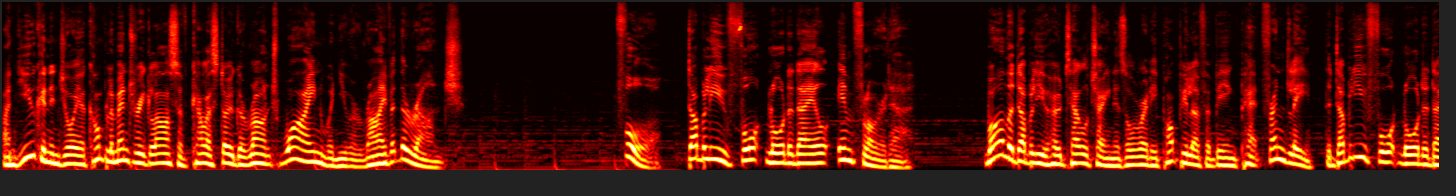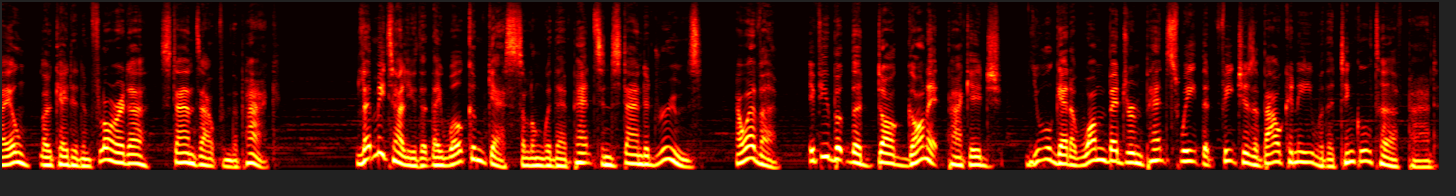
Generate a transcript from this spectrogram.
And you can enjoy a complimentary glass of Calistoga Ranch wine when you arrive at the ranch. 4. W Fort Lauderdale in Florida. While the W hotel chain is already popular for being pet friendly, the W Fort Lauderdale, located in Florida, stands out from the pack. Let me tell you that they welcome guests along with their pets in standard rooms. However, if you book the Doggone It package, you will get a one bedroom pet suite that features a balcony with a tinkle turf pad.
